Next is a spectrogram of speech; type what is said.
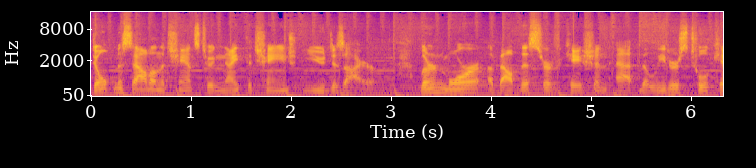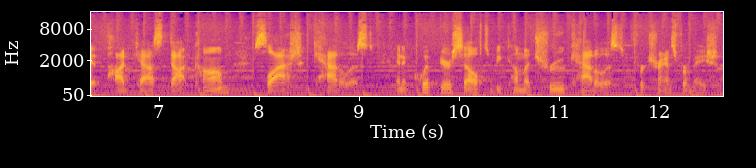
Don't miss out on the chance to ignite the change you desire. Learn more about this certification at theleaderstoolkitpodcast.com slash catalyst and equip yourself to become a true catalyst for transformation.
